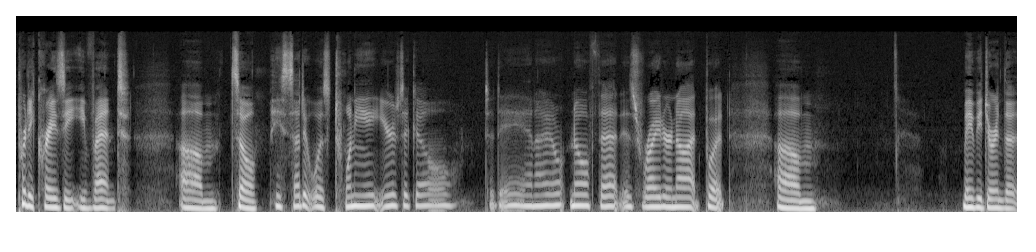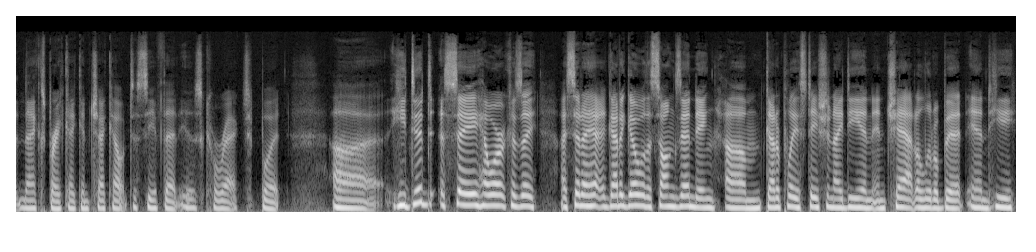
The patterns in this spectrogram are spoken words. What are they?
pretty crazy event. Um, so he said it was 28 years ago today, and I don't know if that is right or not, but. Um, maybe during the next break I can check out to see if that is correct. But uh, he did say, however, because I, I said I, I got to go with the song's ending, um, got to play a station ID and, and chat a little bit. And he,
